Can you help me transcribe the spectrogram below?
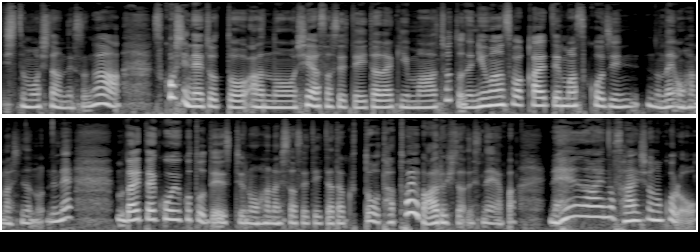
質問したんですが少しねちょっとあのシェアさせていただきます。ちょっとねニュアンスは変えてます。個人のねお話なのでね。大体こういうことですっていうのをお話しさせていただくと例えばある人はですねやっぱ恋愛の最初の頃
